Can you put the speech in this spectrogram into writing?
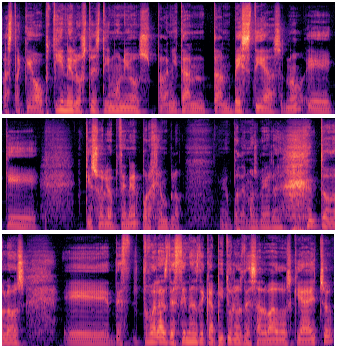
hasta que obtiene los testimonios para mí tan, tan bestias, ¿no? que, que suele obtener, por ejemplo. Eh, podemos ver todos los, eh, todas las decenas de capítulos de Salvados que ha hecho,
